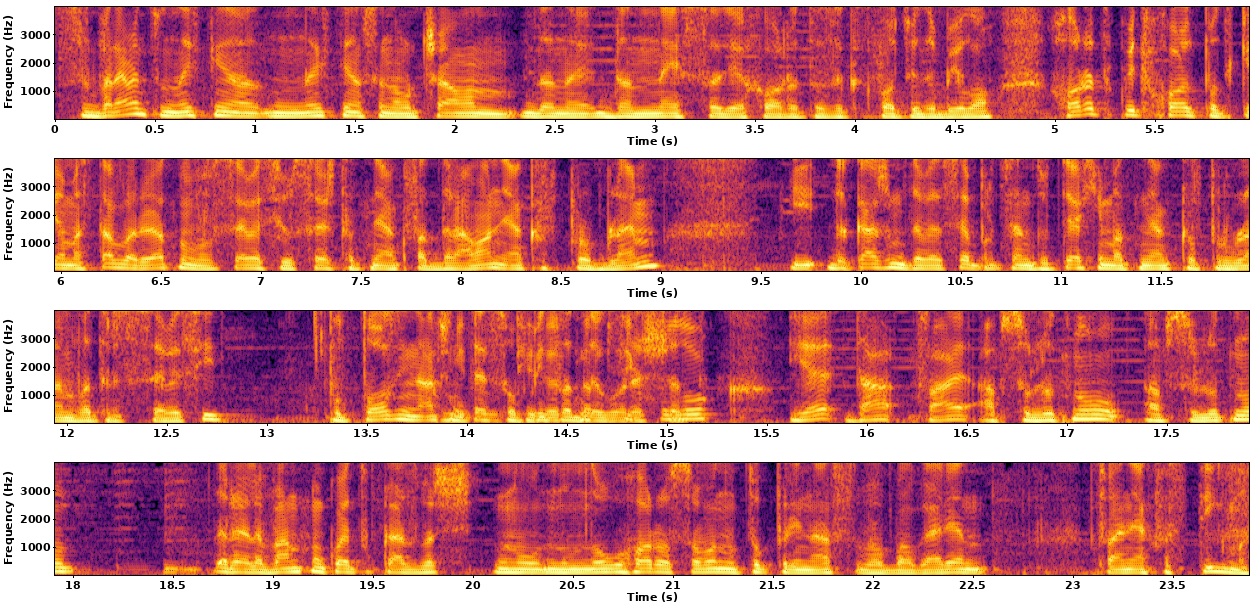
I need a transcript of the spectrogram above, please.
с времето наистина, наистина се научавам да не, да не съдя хората за каквото и да било. Хората, които ходят по такива места, вероятно в себе си усещат някаква драма, някакъв проблем и да кажем 90% от тях имат някакъв проблем вътре със себе си. По този начин Ами те се опитват да го решат. И е, да, това е абсолютно, абсолютно релевантно, което казваш, но, но много хора, особено тук при нас в България, това е някаква стигма.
